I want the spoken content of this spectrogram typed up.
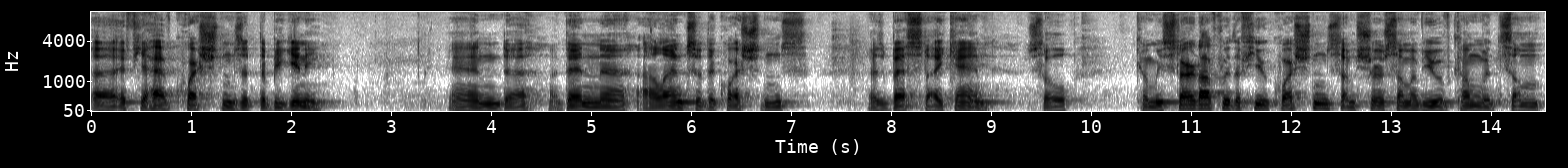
uh, if you have questions at the beginning. And uh, then uh, I'll answer the questions as best I can. So can we start off with a few questions? I'm sure some of you have come with some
